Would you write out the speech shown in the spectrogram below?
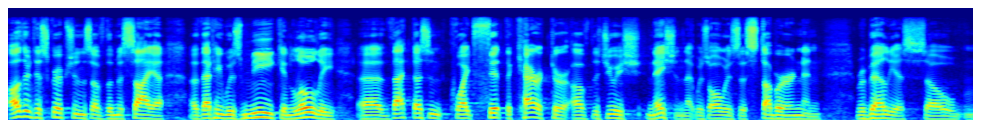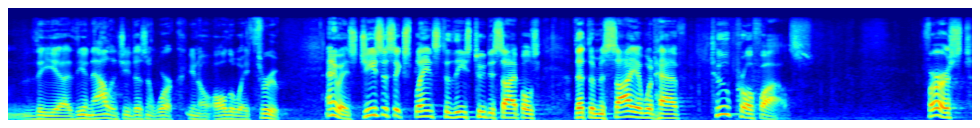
other descriptions of the Messiah, uh, that he was meek and lowly, uh, that doesn't quite fit the character of the Jewish nation that was always stubborn and rebellious, so the, uh, the analogy doesn't work you know, all the way through. Anyways, Jesus explains to these two disciples that the Messiah would have two profiles. First,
